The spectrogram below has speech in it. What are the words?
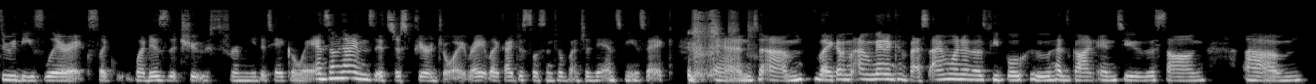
through these lyrics? Like, what is the truth for me to take away? And sometimes it's just pure joy, right? Like, I just listen to a bunch of dance music, and um, like, I'm I'm going to confess, I'm one of those people who has gone into the song. Um,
